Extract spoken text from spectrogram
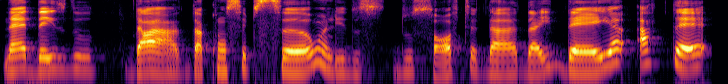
né? Desde o, da, da concepção ali do, do software, da, da ideia até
